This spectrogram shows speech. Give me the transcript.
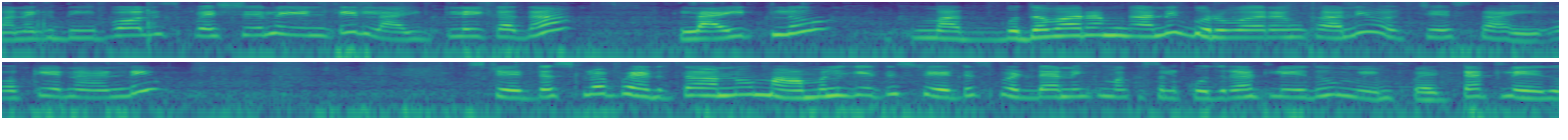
మనకి దీపావళి స్పెషల్ ఏంటి? లైట్లే కదా. లైట్లు మ బుధవారం కానీ గురువారం కానీ వచ్చేస్తాయి. ఓకేనా అండి? స్టేటస్లో పెడతాను. మామూలుగా అయితే స్టేటస్ పెట్టడానికి మాకు అసలు కుదరట్లేదు. మేము పెట్టట్లేదు.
